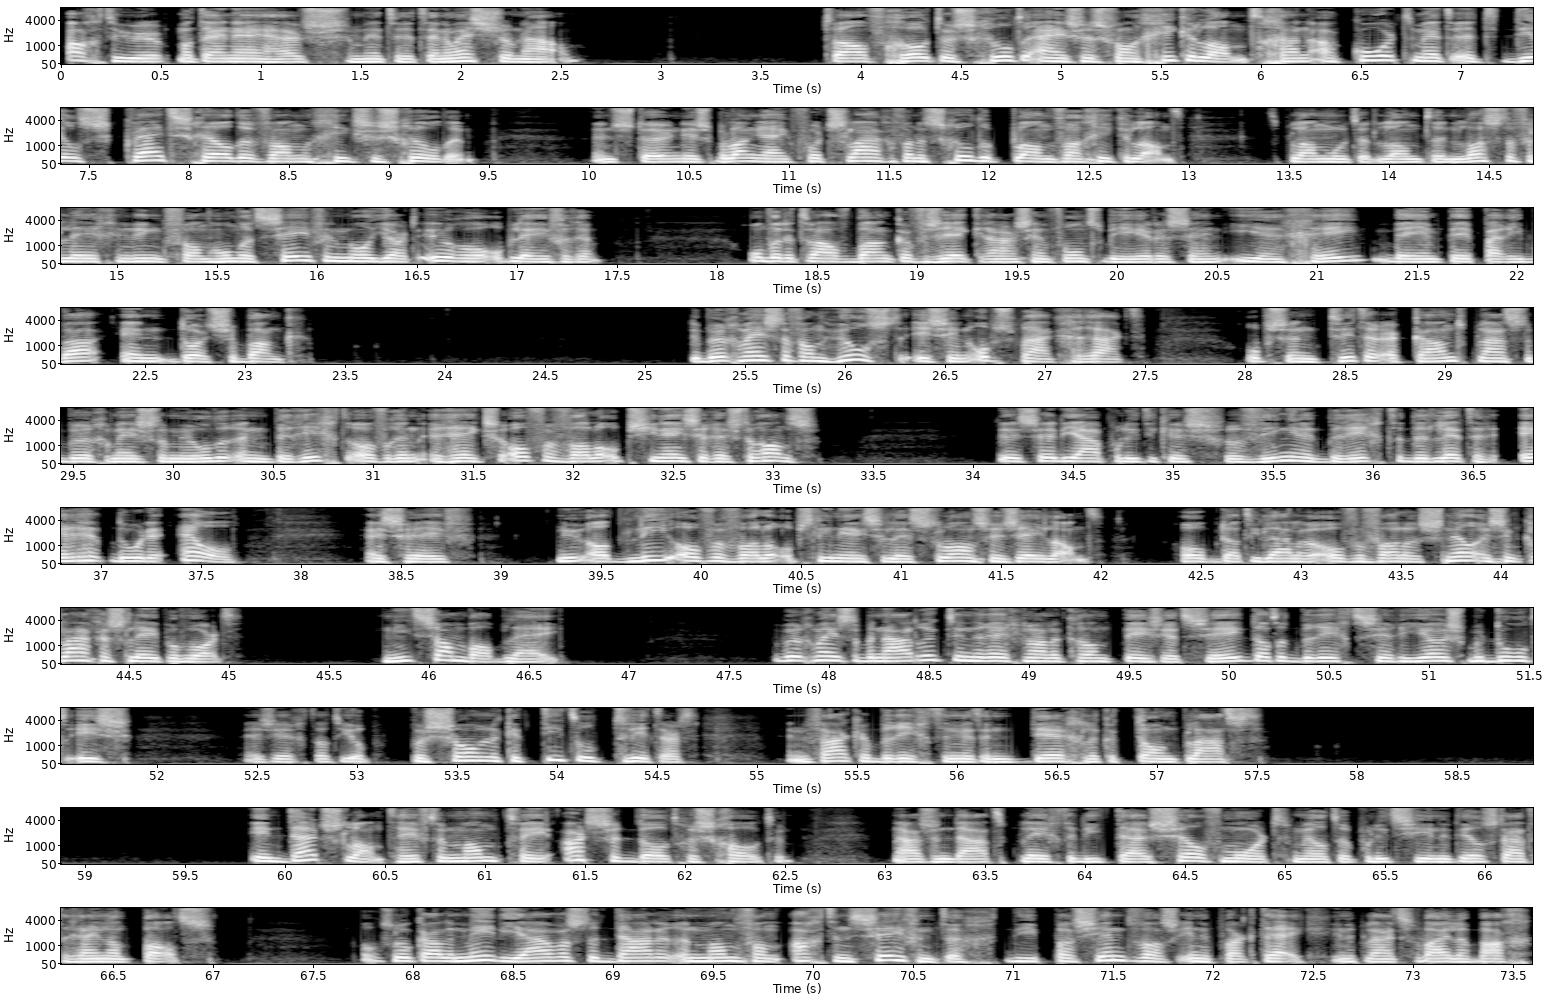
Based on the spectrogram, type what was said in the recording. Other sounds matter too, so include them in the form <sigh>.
8 uur, Martijn Nijhuis met het NOS-journaal. Twaalf grote schuldeisers van Griekenland gaan akkoord met het deels kwijtschelden van Griekse schulden. Hun steun is belangrijk voor het slagen van het schuldenplan van Griekenland. Het plan moet het land een lastenverleging van 107 miljard euro opleveren. Onder de twaalf banken, verzekeraars en fondsbeheerders zijn ING, BNP Paribas en Deutsche Bank. De burgemeester van Hulst is in opspraak geraakt. Op zijn Twitter-account plaatste burgemeester Mulder een bericht over een reeks overvallen op Chinese restaurants. De CDA-politicus verving in het bericht de letter R door de L. Hij schreef, nu al drie overvallen op Chinese restaurants in Zeeland. Hoop dat die latere overvallen snel in zijn klaargeslepen wordt. Niet sambal blij. De burgemeester benadrukt in de regionale krant PZC dat het bericht serieus bedoeld is. Hij zegt dat hij op persoonlijke titel twittert en vaker berichten met een dergelijke toon plaatst. In Duitsland heeft een man twee artsen doodgeschoten. Na zijn daad pleegde hij thuis zelfmoord, meldt de politie in de deelstaat Rijnland-Palts. Volgens lokale media was de dader een man van 78... die patiënt was in de praktijk in de plaats Weilerbach.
